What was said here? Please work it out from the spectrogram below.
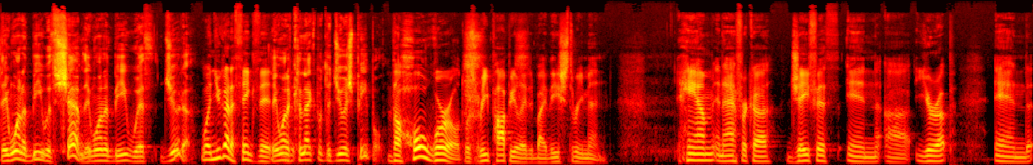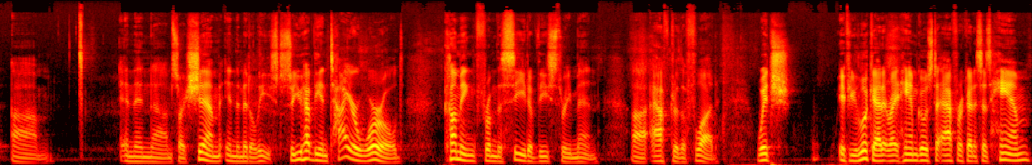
they want to be with Shem. They want to be with Judah. Well, and you got to think that They want to connect with the Jewish people. the whole world was repopulated by these three men Ham in Africa, Japheth in uh, Europe, and um, and then uh, I'm sorry, Shem in the Middle East. So you have the entire world coming from the seed of these three men uh, after the flood. Which, if you look at it, right, Ham goes to Africa and it says Ham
